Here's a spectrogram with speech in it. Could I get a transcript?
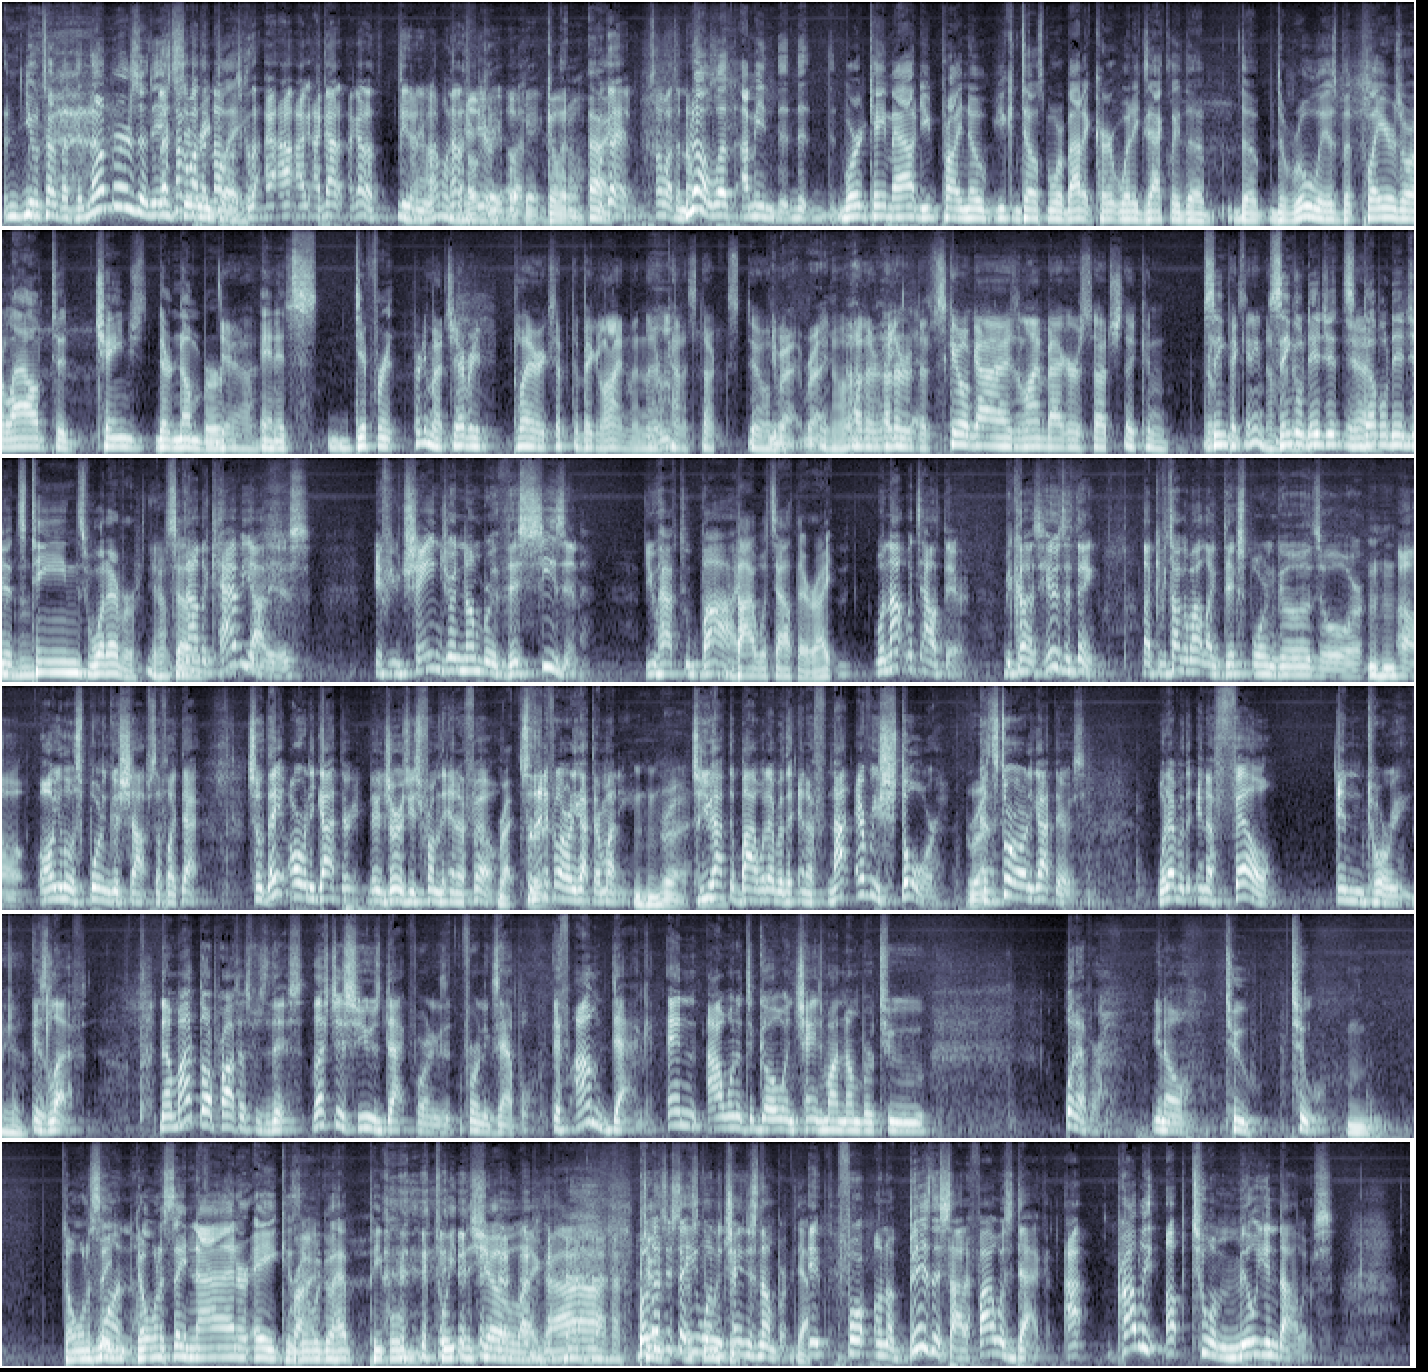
You want to talk about the numbers or the Let's talk instant about the numbers because I, I I got I got a theory. Yeah, I wanna not a hear theory, okay, but okay, go ahead on. All but right. go ahead. Let's talk about the numbers. No, well, I mean, the, the, the word came out. You probably know. You can tell us more about it, Kurt. What exactly the the the rule is? But players are allowed to change their number. Yeah. and it's different. Pretty much every player except the big lineman, they're mm-hmm. kind of stuck still. But, right, right. You know, Oh, other I other the skill guys, the linebackers, such they can really Sing- pick any number. single now. digits, Yeah. double digits, teens, whatever. Yeah. So now the caveat is, if you change your number this season, you have to buy. buy what's out there, right? Well, not what's out there, because here's the thing. Like if you talk about like Dick's Sporting Goods or Mm-hmm. uh, all your little sporting goods shops, stuff like that. So they already got their, their jerseys from the NFL. Right. So the NFL already got their money. Right. So you have to buy whatever the NFL. Not every store, because Right. the store already got theirs. Whatever the NFL inventory Yeah. is left. Now my thought process was this. Let's just use Dak for an ex- for an example. If I'm Dak and I wanted to go and change my number to whatever, you know, Two. two. Don't want to say One. don't want to say nine or eight because then we're gonna have people tweeting the show like ah. But two. let's just say he wanted with to two. change his number. Yeah. If, for on a business side, if I was Dak, I probably up to a million dollars.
